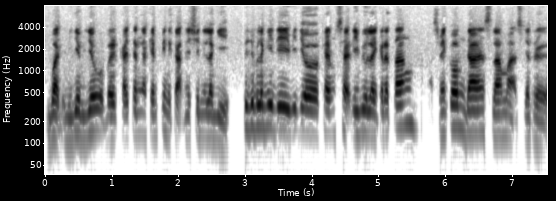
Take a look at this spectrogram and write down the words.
buat video-video berkaitan dengan kempen dekat Malaysia ni lagi. Kita jumpa lagi di video campsite review lain akan datang. Assalamualaikum dan selamat sejahtera.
